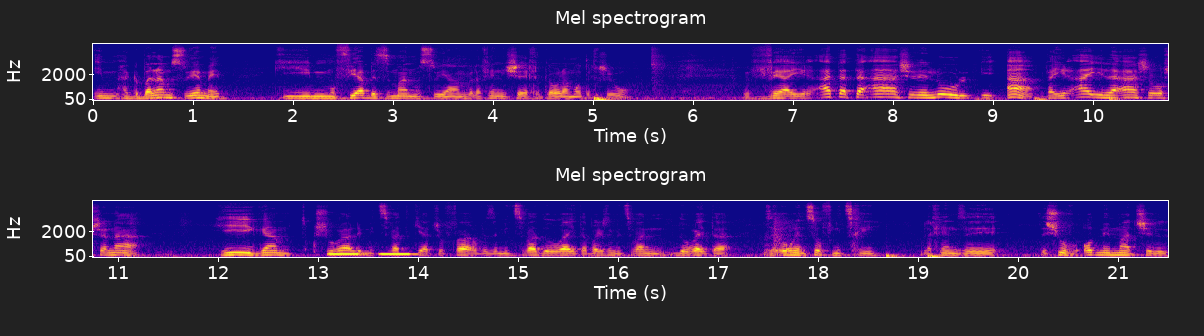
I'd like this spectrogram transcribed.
עם הגבלה מסוימת, כי היא מופיעה בזמן מסוים ולכן היא שייכת לעולמות איכשהו. והיראת התאה של אלול, אה, והיראה הילאה של ראש שנה היא גם קשורה למצוות תקיעת שופר, וזה מצווה דאורייתא, ברגע שזה מצווה דאורייתא זה אור אינסוף נצחי, ולכן זה, זה שוב עוד ממד של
